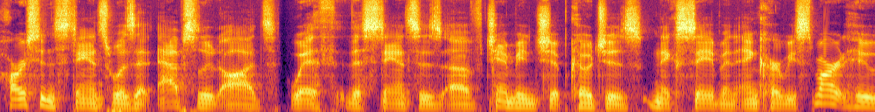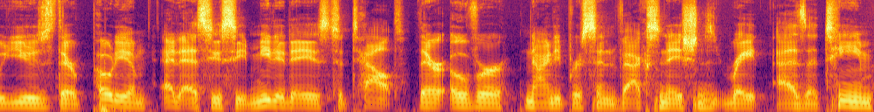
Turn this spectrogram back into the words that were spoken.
Harsin's stance was at absolute odds with the stances of championship coaches Nick Saban and Kirby Smart, who used their podium at SEC Media Days to tout their over 90% vaccination rate as a team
